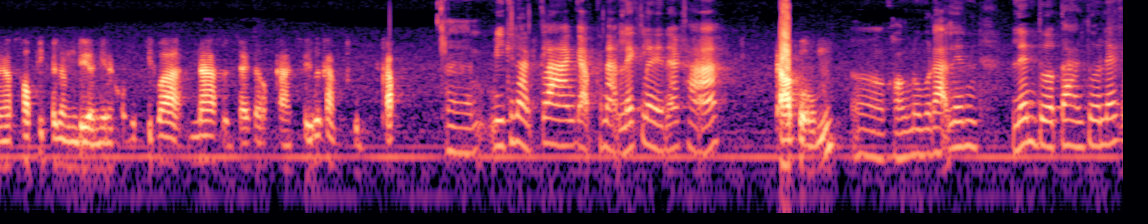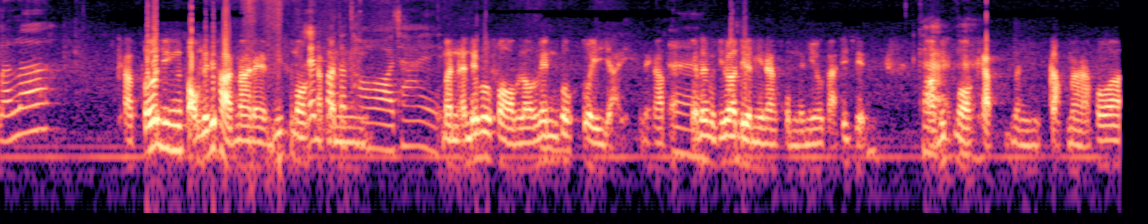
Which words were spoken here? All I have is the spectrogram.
นะครับท็อปพิกประจำเดือนนี้นะครับผมคิดว่าน่าสนใจสำหรับการซื้อเพื่อการลงทุนครับอ่ามีขนาดกลางกับขนาดเล็กเลยนะคะ ครับผมเออของโนมุระเล่นเล่นตัวกลางตัวเล็กแล้วเหรอครับเพราะว่าจริงๆสองเดือนที่ผ่านมาเนี่ยมิสมอลเล่นแคปปมันตทใช่ มันอันเดอร์เพอร์ฟอร์มเราเล่นพวกตัวใหญ่ๆนะครับอ่าก็เลยผมคิดว่าเดือนมีนาคมเนี่ยมีโอกาสที่จะเห็นค่ะมิสมอลแคปมันกลับมาเพราะว่า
